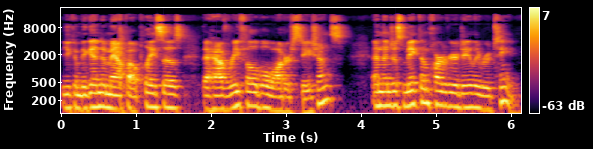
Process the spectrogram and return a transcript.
You can begin to map out places that have refillable water stations and then just make them part of your daily routine.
